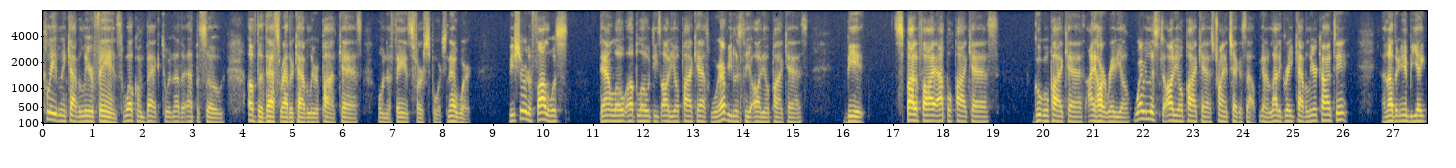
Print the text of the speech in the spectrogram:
Cleveland Cavalier fans, welcome back to another episode of the That's Rather Cavalier podcast on the Fans First Sports Network. Be sure to follow us, download, upload these audio podcasts wherever you listen to your audio podcasts, be it Spotify, Apple Podcasts, Google Podcasts, iHeartRadio, wherever you listen to audio podcasts, try and check us out. We got a lot of great Cavalier content and other NBA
